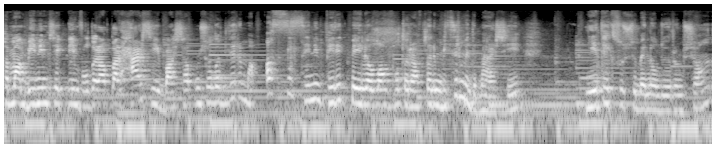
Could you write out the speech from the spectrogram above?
Tamam benim çektiğim fotoğraflar her şeyi başlatmış olabilir ama asıl senin Ferit Bey'le olan fotoğrafların bitirmedi mi her şeyi? Niye tek suçlu ben oluyorum şu an?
